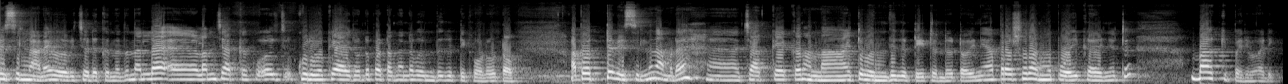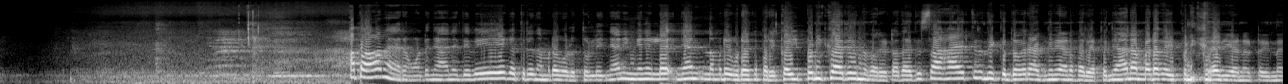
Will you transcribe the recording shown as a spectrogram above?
വിസിലിനാണ് വേവിച്ചെടുക്കുന്നത്. നല്ല ഇളം ചക്ക കുരുവൊക്കെ ആയതുകൊണ്ട് പെട്ടെന്ന് തന്നെ വെന്ത് കിട്ടിക്കോളൂ കേട്ടോ. അപ്പോൾ ഒറ്റ വിസിലിന് നമ്മുടെ ചക്കയൊക്കെ നന്നായിട്ട് വെന്ത് കിട്ടിയിട്ടുണ്ട് കേട്ടോ. ഇനി ആ പ്രഷർ അങ്ങ് പോയി കഴിഞ്ഞിട്ട് ബാക്കി പരിപാടി. അപ്പോൾ ആ നേരം കൊണ്ട് ഞാനിത് വേഗത്തിൽ നമ്മുടെ വെളുത്തുള്ളി ഞാൻ ഇങ്ങനെയുള്ള ഞാൻ നമ്മുടെ ഇവിടെയൊക്കെ പറയും കൈപ്പണിക്കാരെന്ന് പറയട്ടോ അതായത് സഹായത്തിന് നിൽക്കുന്നവർ അങ്ങനെയാണ് പറയുക. അപ്പോൾ ഞാൻ അമ്മയുടെ കൈപ്പണിക്കാരിയാണ് കേട്ടോ ഇന്ന്.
